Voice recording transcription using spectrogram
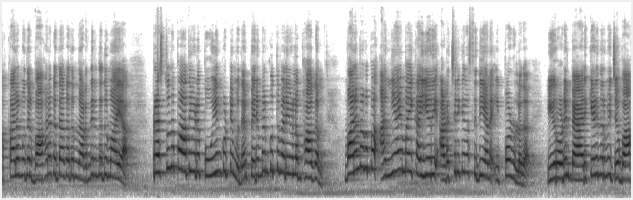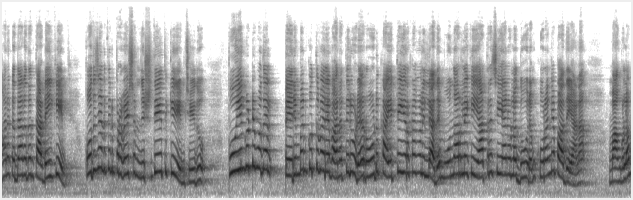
അക്കാലം മുതൽ വാഹന ഗതാഗതം നടന്നിരുന്നതുമായ പ്രസ്തുത പാതയുടെ പൂയംകുട്ടി മുതൽ പെരുമ്പൻകുത്ത് വരെയുള്ള ഭാഗം വനം വകുപ്പ് അന്യായമായി കയ്യേറി അടച്ചിരിക്കുന്ന സ്ഥിതിയാണ് ഇപ്പോഴുള്ളത്. ഈ റോഡിൽ ബാരിക്കേഡ് നിർമ്മിച്ച് വാഹന ഗതാഗതം തടയുകയും പൊതുജനത്തിന് പ്രവേശനം നിഷേധിക്കുകയും ചെയ്തു. പൂയംകുട്ടി മുതൽ പെരുമ്പൻകുത്ത് വരെ വനത്തിലൂടെ റോഡ് കയറ്റ ഇറക്കങ്ങളില്ലാതെ മൂന്നാറിലേക്ക് യാത്ര ചെയ്യാനുള്ള ദൂരം കുറഞ്ഞ പാതയാണ്. മംഗളം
